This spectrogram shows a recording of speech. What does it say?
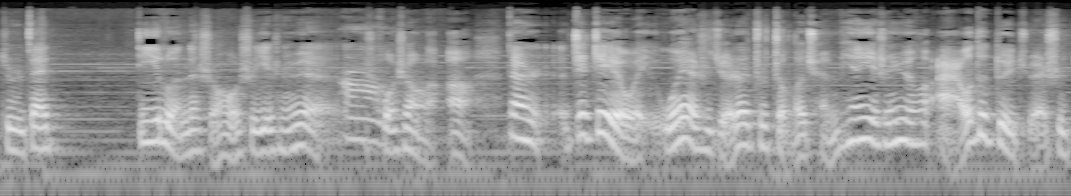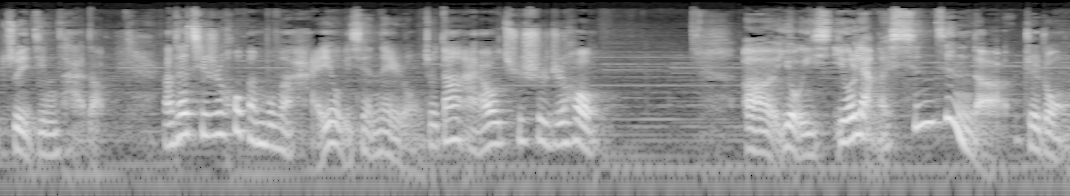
就是在。第一轮的时候是夜神月获胜了啊，但是这这个我我也是觉得，就整个全篇夜神月和 L 的对决是最精彩的。然后他其实后半部分还有一些内容，就当 L 去世之后，呃，有一有两个新进的这种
